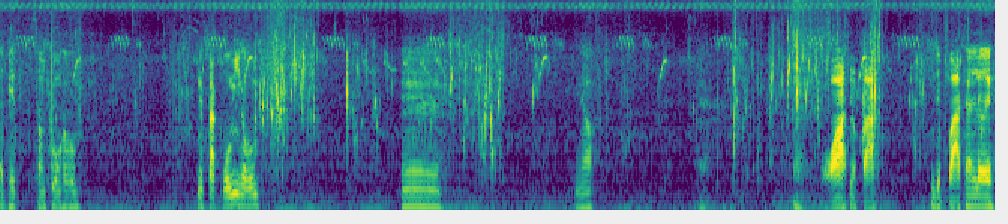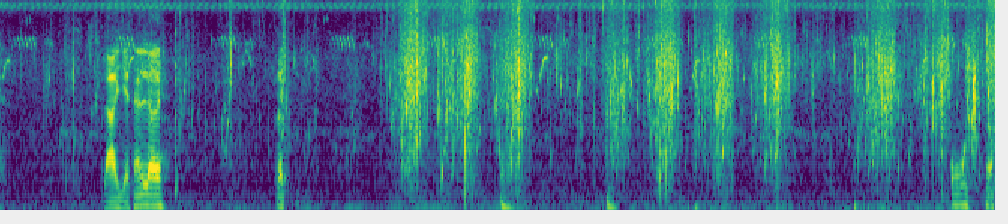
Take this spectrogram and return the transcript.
อาทิตย์สองช่วงครับผมเนี่ยตักกูมีครับผมเออนี่เนาะ ว้าเป็นปลามันจะปลาทั้นเลยปลาใหญ่ทั้งนั้นเลยปลาโอ้ยเนาะ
